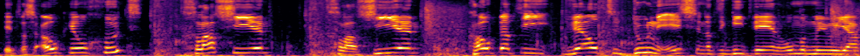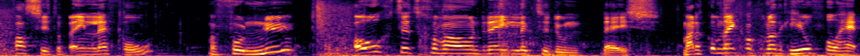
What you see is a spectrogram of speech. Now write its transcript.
Dit was ook heel goed. Glas hier. Glas hier. Ik hoop dat hij wel te doen is. En dat ik niet weer 100 miljoen jaar vast zit op één level. Maar voor nu oogt het gewoon redelijk te doen, deze. Maar dat komt denk ik ook omdat ik heel veel heb.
